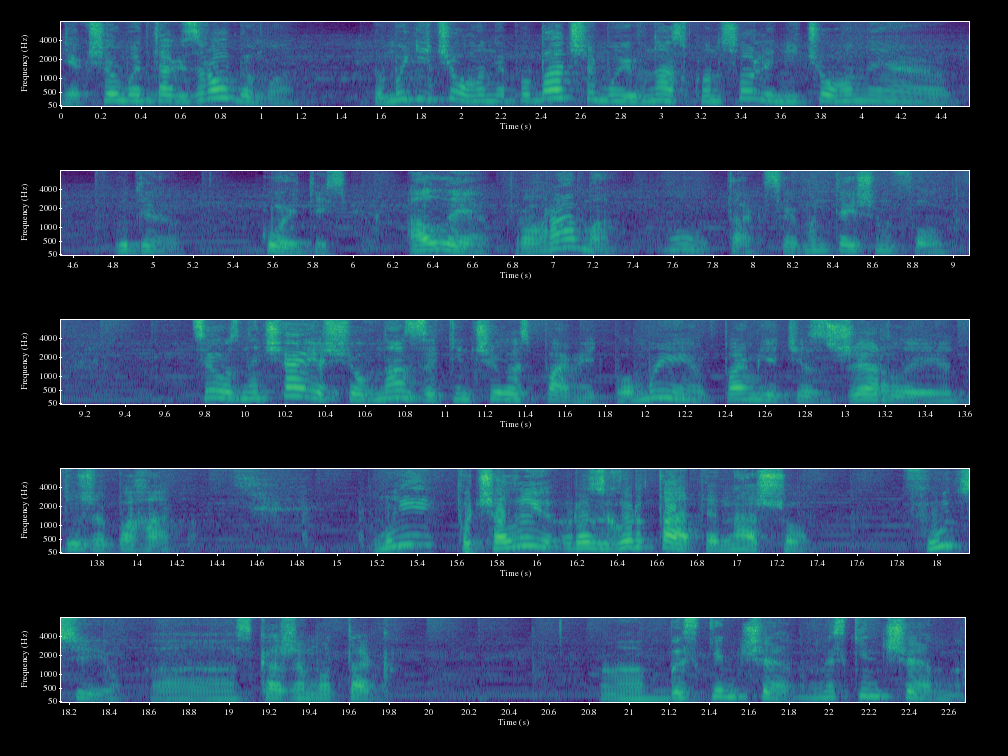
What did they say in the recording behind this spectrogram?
Якщо ми так зробимо, то ми нічого не побачимо і в нас в консолі нічого не буде коїтись. Але програма, ну так, segmentation fault, це означає, що в нас закінчилась пам'ять, бо ми в пам'яті зжерли дуже багато. Ми почали розгортати нашу функцію, скажімо так, безкінченно, нескінченно.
